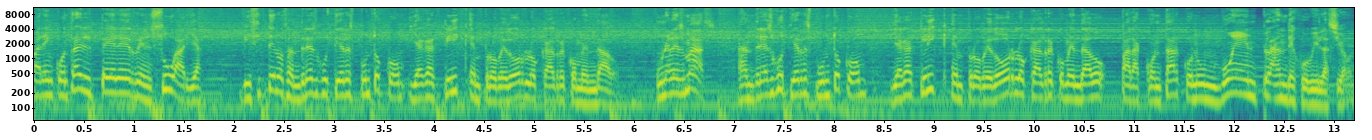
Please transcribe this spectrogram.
Para encontrar el PLR en su área, visítenos andresgutierrez.com y haga clic en proveedor local recomendado. Una vez más, andresgutierrez.com y haga clic en proveedor local recomendado para contar con un buen plan de jubilación.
